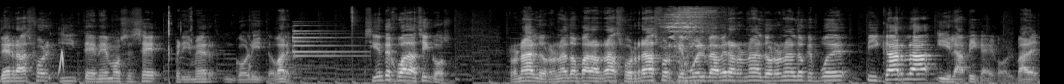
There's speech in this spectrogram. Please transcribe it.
de Rashford y tenemos ese primer golito, ¿vale? Siguiente jugada, chicos. Ronaldo, Ronaldo para Rashford, Rashford que vuelve a ver a Ronaldo, Ronaldo que puede picarla y la pica y gol, ¿vale?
